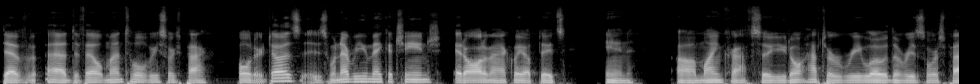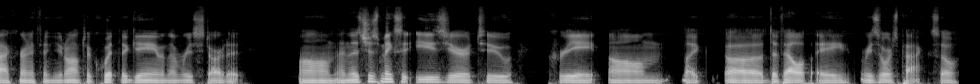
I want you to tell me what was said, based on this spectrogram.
dev uh, developmental resource pack folder does is whenever you make a change, it automatically updates in uh, Minecraft. So you don't have to reload the resource pack or anything. You don't have to quit the game and then restart it. Um, and this just makes it easier to create um, like uh, develop a resource pack. So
